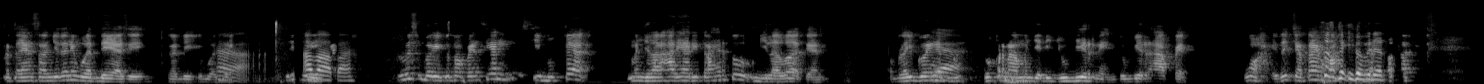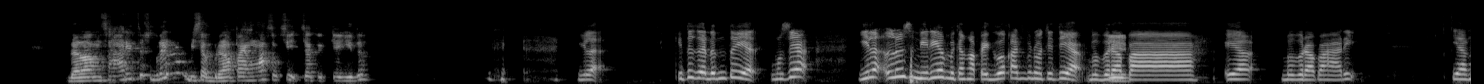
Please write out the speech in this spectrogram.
pertanyaan selanjutnya nih buat Dea sih lebih ke buat Dea Ah, Apa-apa? lu sebagai ketua pensi kan sibuknya menjelang hari-hari terakhir tuh gila banget kan apalagi gue ingat Iya. gue pernah menjadi jubir nih jubir HP wah itu catnya yang Iya, bener. dalam sehari tuh sebenarnya bisa berapa yang masuk sih chat kayak gitu Gila. Itu gak tentu ya. Maksudnya, gila lu sendiri yang megang HP gue kan Pin, waktu itu ya. Beberapa, ya beberapa hari. Yang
